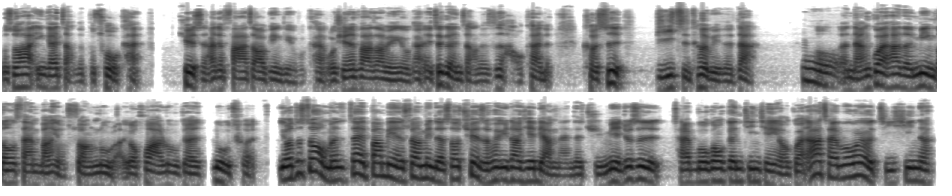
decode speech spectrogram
我说他应该长得不错看。确实，他就发照片给我看。我学生发照片给我看，哎，这个人长得是好看的，可是鼻子特别的大。哦，难怪他的命宫三方有双禄了，有化禄跟禄存。有的时候我们在帮别人算命的时候，确实会遇到一些两难的局面，就是财帛宫跟金钱有关啊。财帛宫有吉星呢，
